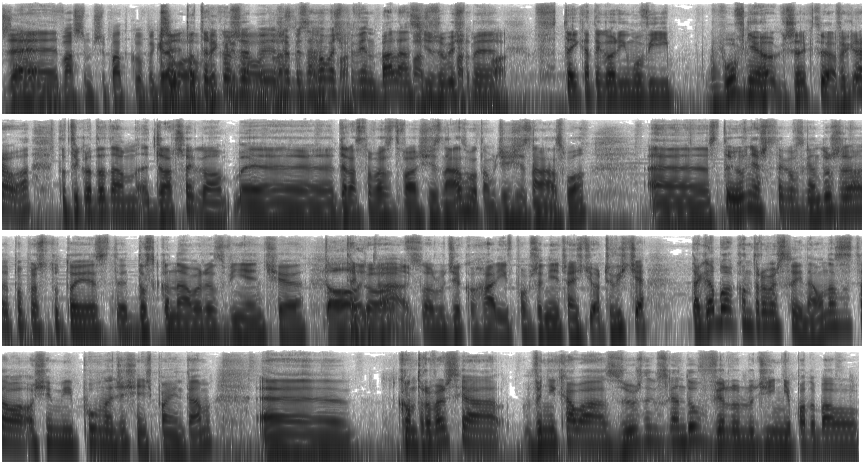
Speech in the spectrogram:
że E, w waszym przypadku wygrało Czy to tylko, żeby, żeby zachować 2. pewien balans i żebyśmy w tej kategorii mówili głównie o grze, która wygrała, to tylko dodam, dlaczego e, The Last of Us 2 się znalazło tam, gdzie się znalazło. E, również z tego względu, że po prostu to jest doskonałe rozwinięcie Oj, tego, tak. co ludzie kochali w poprzedniej części. Oczywiście ta gra była kontrowersyjna. U nas została 8,5 na 10, pamiętam. E, kontrowersja wynikała z różnych względów. Wielu ludzi nie podobało,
